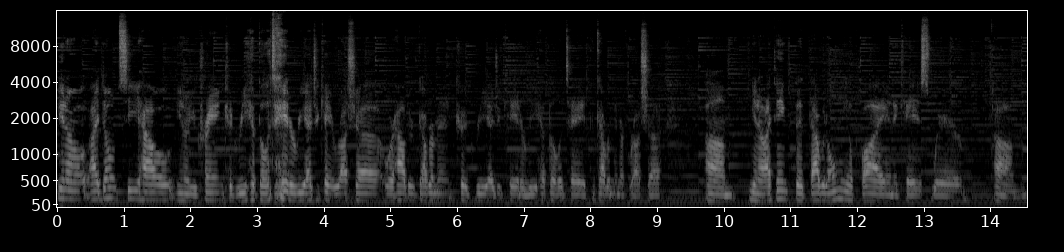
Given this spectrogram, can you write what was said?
you know, I don't see how, you know, Ukraine could rehabilitate or re-educate Russia or how their government could re-educate or rehabilitate the government of Russia. Um, you know, I think that that would only apply in a case where, um,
